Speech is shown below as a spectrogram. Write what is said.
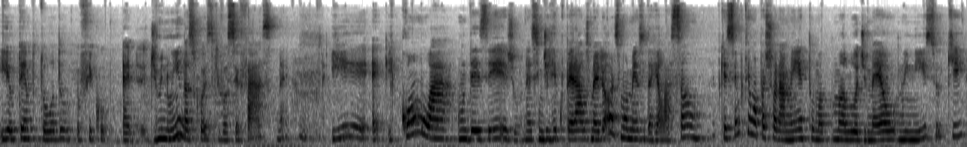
e o tempo todo eu fico é, diminuindo as coisas que você faz, né? E, é, e como há um desejo, né, assim, de recuperar os melhores momentos da relação, né? porque sempre tem um apaixonamento, uma, uma lua de mel no início, que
